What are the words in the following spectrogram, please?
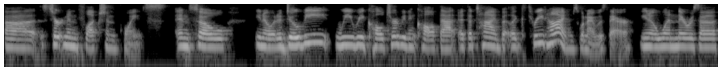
uh, certain inflection points. And so, you know, at Adobe, we recultured. We didn't call it that at the time, but like three times when I was there. You know, when there was a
